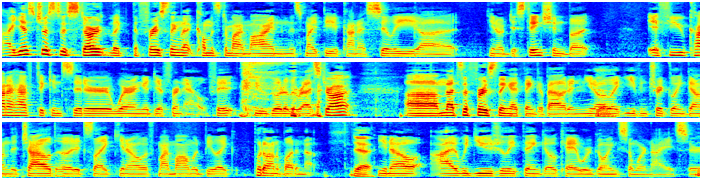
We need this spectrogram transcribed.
I guess just to start, like the first thing that comes to my mind, and this might be a kind of silly, uh, you know, distinction, but if you kind of have to consider wearing a different outfit to go to the restaurant, um, that's the first thing I think about. And you know, Yeah. like even trickling down to childhood, it's like you know, if my mom would be like, "Put on a button up," Yeah. you know, I would usually think, "Okay, we're going somewhere nice," or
